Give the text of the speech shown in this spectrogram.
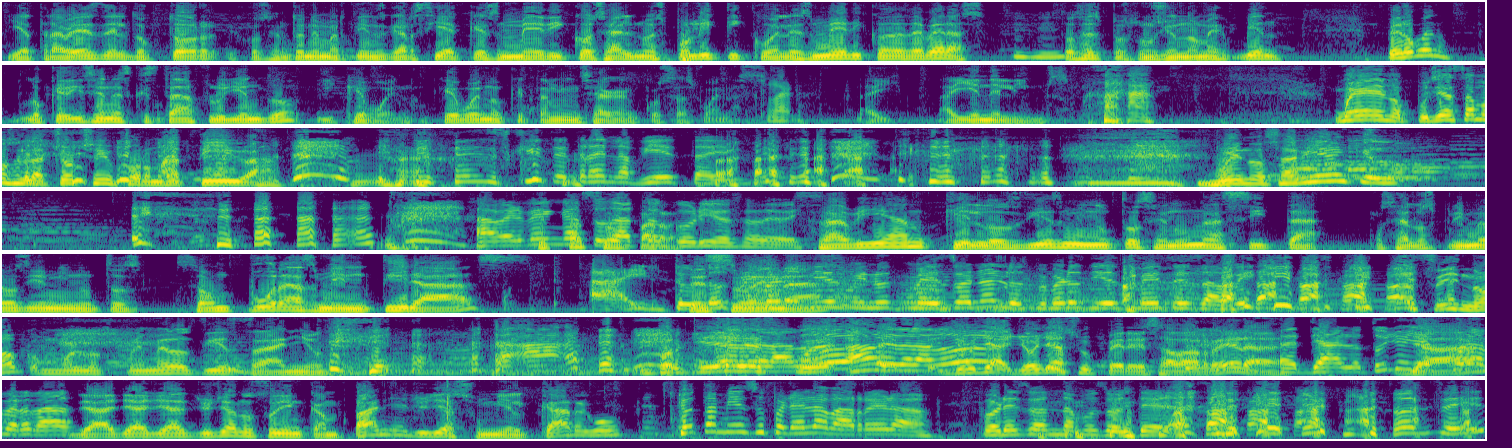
y a través del doctor José Antonio Martínez García, que es médico, o sea, él no es político, él es médico de de veras. Entonces, pues funcionó bien. Pero bueno, lo que dicen es que está fluyendo y qué bueno, qué bueno que también se hagan cosas buenas. Claro. Ahí, ahí en el IMSS. bueno, pues ya estamos en la chocha informativa. es que te traen la fiesta. ¿eh? bueno, ¿sabían que... el- A ver, venga pasó, tu dato Parra? curioso de hoy. ¿Sabían que los 10 minutos en una cita, o sea, los primeros 10 minutos, son puras mentiras? Ay, tú, ¿Te los suena? primeros 10 minutos, me suenan los primeros 10 meses a mí. sí, ¿no? Como los primeros 10 años. Porque ya después... Ah, yo ya, yo ya superé esa barrera. Ya, lo tuyo ya, es pura verdad. Ya, ya, ya, yo ya no estoy en campaña, yo ya asumí el cargo. Yo también superé la barrera, por eso andamos solteras. Entonces,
